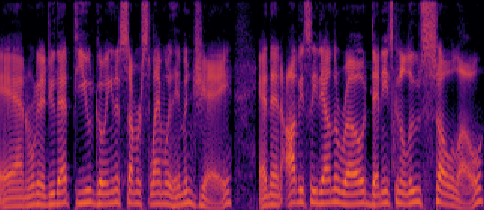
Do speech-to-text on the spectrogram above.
And we're going to do that feud going into SummerSlam with him and Jey. And then obviously down the road, then he's going to lose solo.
